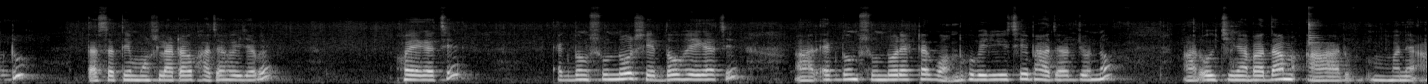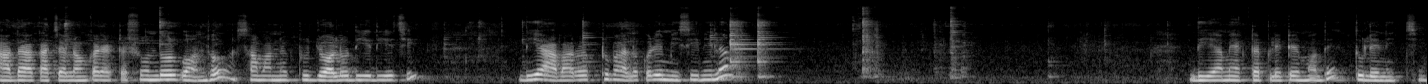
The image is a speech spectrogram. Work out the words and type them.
একটু, তার সাথে মশলাটাও ভাজা হয়ে যাবে। হয়ে গেছে, একদম সুন্দর সেদ্ধ হয়ে গেছে। আর একদম সুন্দর একটা গন্ধ বেরিয়েছে ভাজার জন্য। আর ওই বাদাম আর মানে আদা, কাঁচা লঙ্কার একটা সুন্দর গন্ধ। সামান্য একটু জলও দিয়ে দিয়েছি। দিয়ে আবারও একটু ভালো করে মিশিয়ে নিলাম। দিয়ে আমি একটা প্লেটের মধ্যে তুলে নিচ্ছি।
